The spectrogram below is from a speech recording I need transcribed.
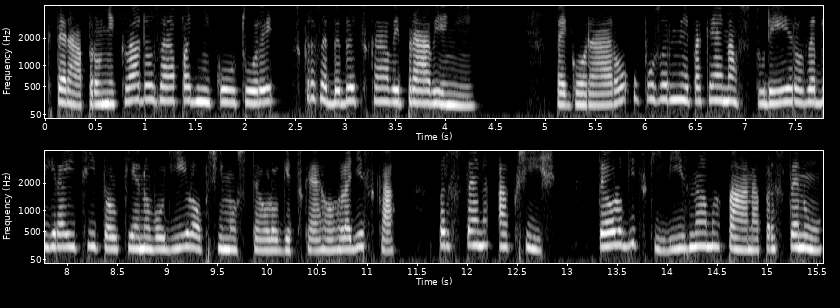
která pronikla do západní kultury skrze biblická vyprávění. Pegoraro upozorňuje také na studii rozebírající Tolkienovo dílo přímo z teologického hlediska Prsten a kříž, teologický význam pána prstenů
